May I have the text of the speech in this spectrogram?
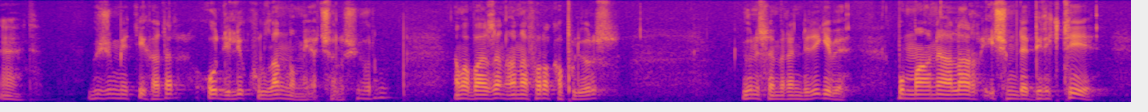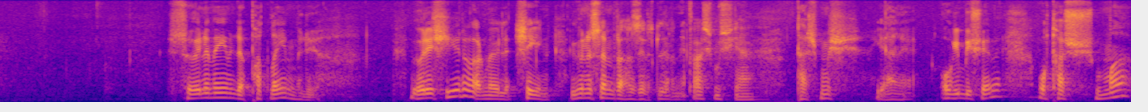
Evet. Gücüm yettiği kadar o dili kullanmamaya çalışıyorum. Ama bazen anafora kapılıyoruz. Yunus Emre'nin dediği gibi bu manalar içimde birikti. Söylemeyeyim de patlayayım mı diyor. Böyle şiir var mı öyle şeyin Yunus Emre Hazretleri'nin. Taşmış yani. Taşmış yani o gibi bir şey mi? O taşma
